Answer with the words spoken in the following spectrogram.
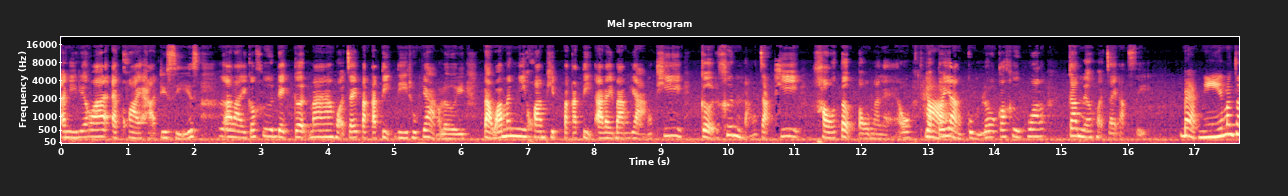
อันนี้เรียกว่า acquired heart disease คืออะไรก็คือเด็กเกิดมาหัวใจปกติดีทุกอย่างเลย แต่ว่ามันมีความผิดปกติอะไรบางอย่างที่เกิดขึ้นหลังจากที่เขาเติบโตมาแล้ว ยกตัวอย่างกลุ่มโรคก็คือพวก กล้ามเนื้อหัวใจอักเสบแบบนี้มันจะ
